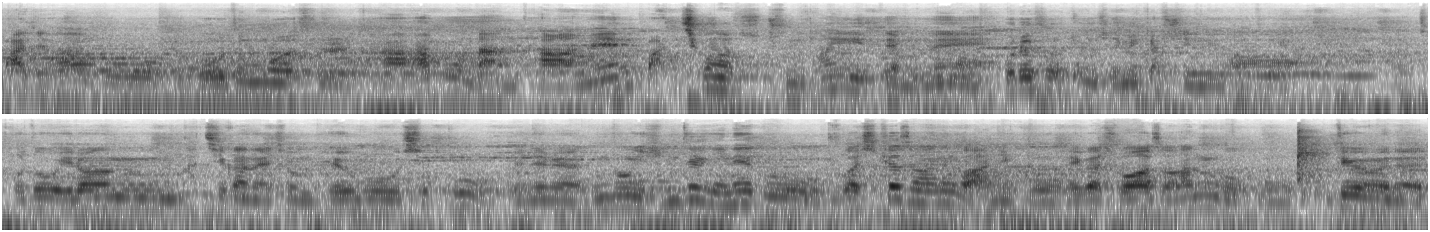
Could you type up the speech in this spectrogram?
맞이하고 그 모든 것을 다 하고 난 다음에 마치고 나서 주는 상이기 때문에 그래서 좀 재밌게 할 수 있는 것 같아요. 저도 이런 가치관을 좀 배우고 싶고 왜냐면 운동이 힘들긴 해도 누가 시켜서 하는 거 아니고 내가 좋아서 하는 거고 어떻게 보면은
